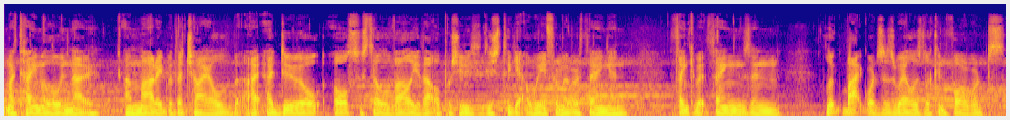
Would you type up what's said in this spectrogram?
my time alone now. I'm married with a child, but I, I do also still value that opportunity just to get away from everything and think about things and look backwards as well as looking forwards.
